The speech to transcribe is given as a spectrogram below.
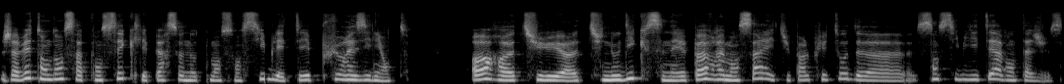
j'avais tendance à penser que les personnes hautement sensibles étaient plus résilientes. Or, tu, tu nous dis que ce n'est pas vraiment ça et tu parles plutôt de sensibilité avantageuse.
